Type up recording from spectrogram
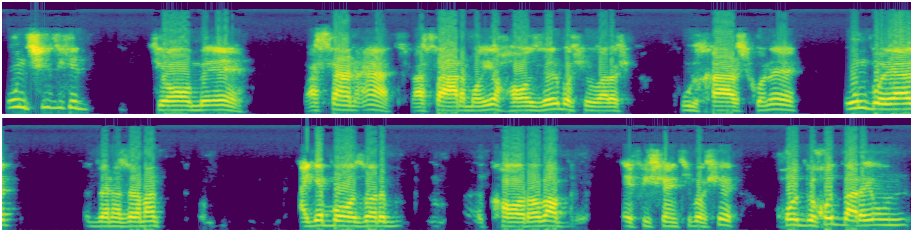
اون چیزی که جامعه و صنعت و سرمایه حاضر باشه براش پول خرج کنه اون باید به نظر من اگه بازار کارا و efficient ی باشه خود به خود برای اون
